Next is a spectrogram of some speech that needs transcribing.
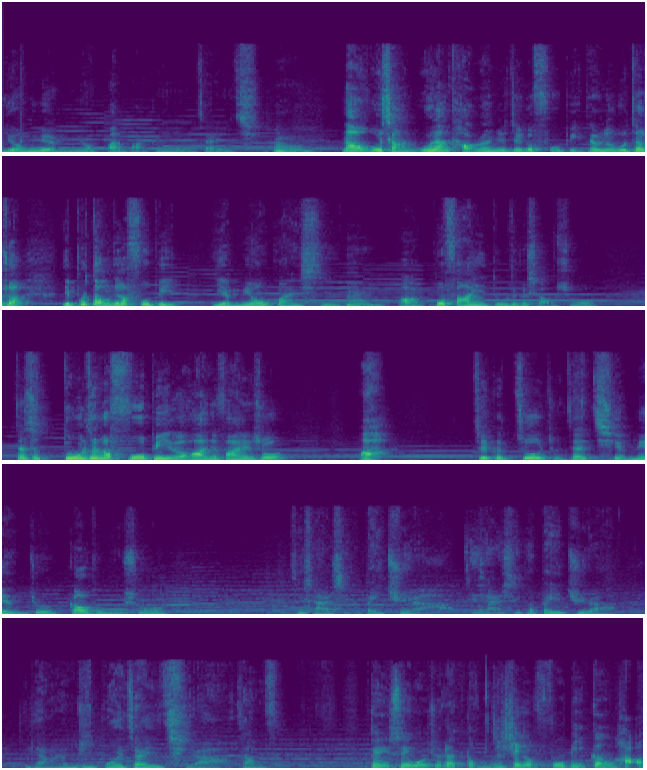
永远没有办法跟人在一起。嗯，那我想，我想讨论就这个伏笔。但是我就说，你不懂这个伏笔也没有关系。嗯，啊，不妨你读这个小说。但是读这个伏笔的话，你发现说，啊，这个作者在前面就告诉你说，接下来是一个悲剧啊，接下来是一个悲剧啊，这两个人就是不会在一起啊，这样子。对，所以我觉得懂得这个伏笔更好，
